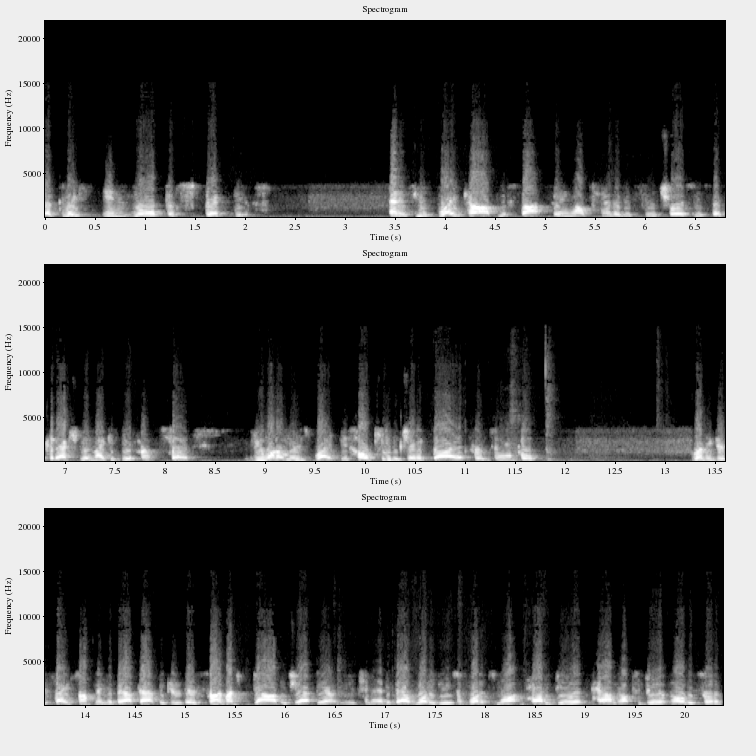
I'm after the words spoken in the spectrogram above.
at least in your perspective. And if you wake up, you'll start seeing alternative food choices that could actually make a difference. So if you want to lose weight, this whole ketogenic diet, for example, let me just say something about that because there's so much garbage out there on the internet about what it is and what it's not and how to do it, and how not to do it, and all this sort of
